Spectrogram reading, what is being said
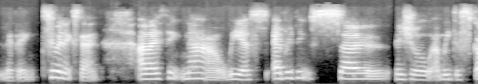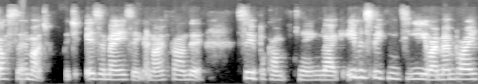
living to an extent. And i think now we are everything's so visual and we discuss so much which is amazing. And i found it super comforting. Like even speaking to you i remember i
